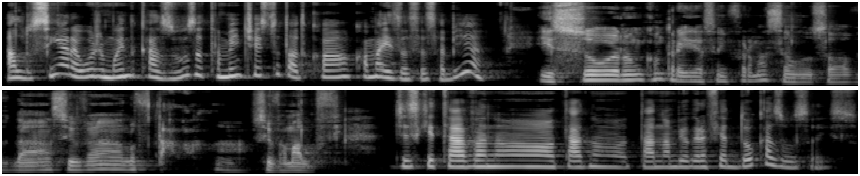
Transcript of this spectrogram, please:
a Lucinha Araújo, mãe do Cazuza, também tinha estudado com a, com a Maísa, você sabia? Isso eu não encontrei essa informação, só da Silvia Luftala, a Silvia Maluf. Diz que tava no, tá, no, tá na biografia do Cazuza, isso.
